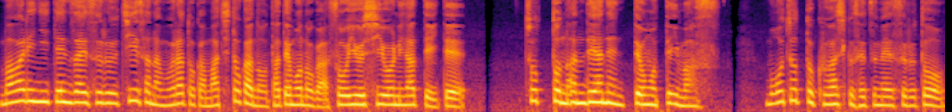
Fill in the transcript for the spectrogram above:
周りに点在する小さな村とか町とかの建物がそういう仕様になっていて、ちょっとなんでやねんって思っています。もうちょっと詳しく説明すると、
